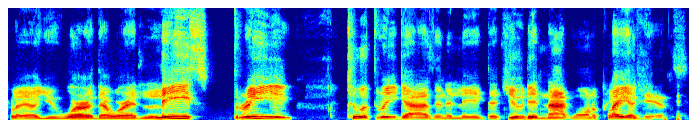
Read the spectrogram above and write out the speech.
player you were, there were at least three, two or three guys in the league that you did not want to play against.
